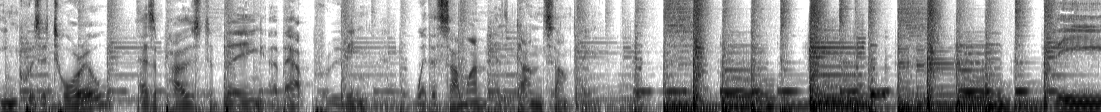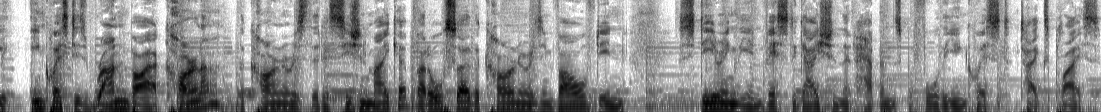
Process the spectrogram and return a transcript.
inquisitorial as opposed to being about proving whether someone has done something. The inquest is run by a coroner. The coroner is the decision maker, but also the coroner is involved in steering the investigation that happens before the inquest takes place.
